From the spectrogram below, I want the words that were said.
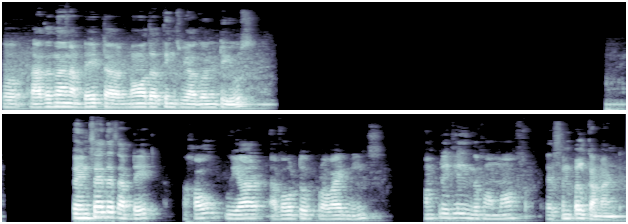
So rather than update uh, no other things we are going to use. So inside this update how we are about to provide means completely in the form of a simple command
